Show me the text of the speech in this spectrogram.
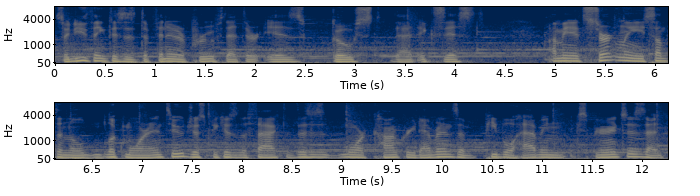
so do you think this is definitive proof that there is ghosts that exist? I mean, it's certainly something to look more into just because of the fact that this is more concrete evidence of people having experiences that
